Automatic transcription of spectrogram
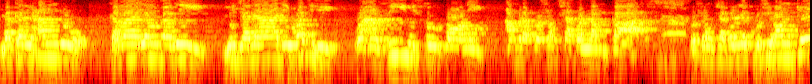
لك الحمد كما ينبغي لجلال وجهك وعظيم سلطانك আমরা প্রশংসা করলাম কার প্রশংসা করলে খুশি হন কে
